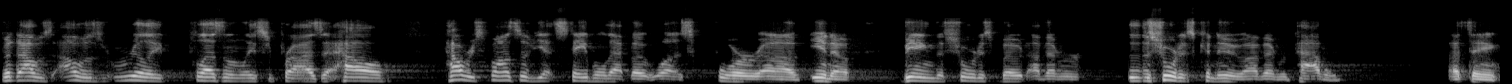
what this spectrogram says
but I was I was really pleasantly surprised at how how responsive yet stable that boat was for uh, you know being the shortest boat I've ever the shortest canoe I've ever paddled. I think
